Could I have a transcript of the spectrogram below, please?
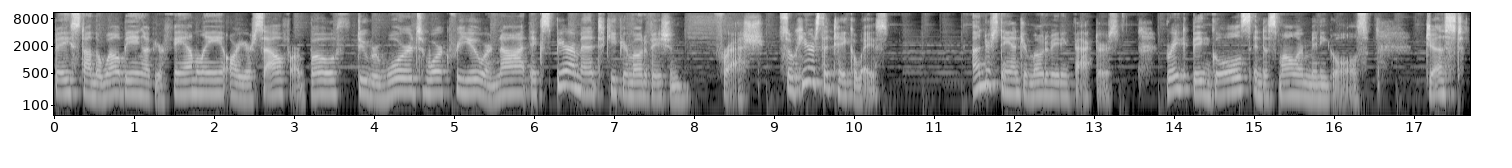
based on the well-being of your family or yourself or both? Do rewards work for you or not? Experiment to keep your motivation fresh. So here's the takeaways. Understand your motivating factors. Break big goals into smaller mini goals. Just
